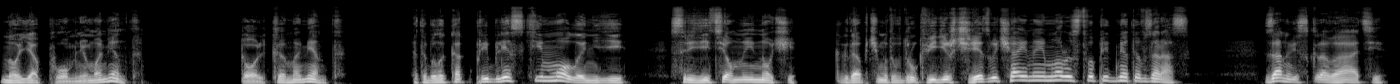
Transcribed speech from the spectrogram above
но я помню момент. Только момент. Это было как при блеске молоньи среди темной ночи, когда почему-то вдруг видишь чрезвычайное множество предметов за раз. Занавес кровати,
